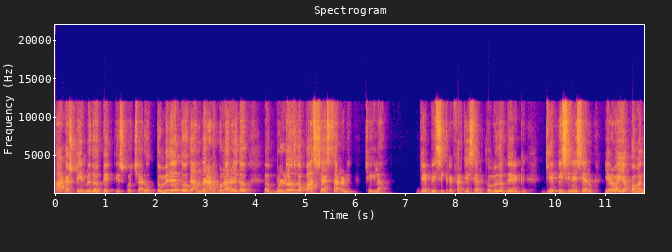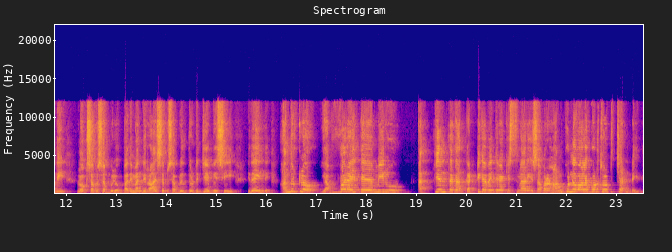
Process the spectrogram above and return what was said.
ఆగస్టు ఎనిమిదో తేదీ తీసుకొచ్చారు. తొమ్మిదో తేదీ అందరు అనుకున్నారు ఏదో బుల్డోజ్గా పాస్ చేస్తారని. చేయలా. జేపీసీకి రిఫర్ చేశారు. తొమ్మిదో తేదీకి జేపీసీని వేశారు ఇరవై ఒక్క మంది లోక్సభ సభ్యులు పది మంది రాజ్యసభ సభ్యులతోటి జేపీసీ ఇదైంది. అందుట్లో ఎవరైతే మీరు అత్యంతగా గట్టిగా వ్యతిరేకిస్తున్నారు ఈ సవరణ అనుకున్న వాళ్ళకి కూడా చోటు ఇచ్చారండి.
